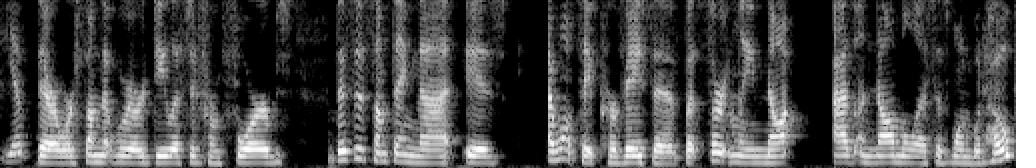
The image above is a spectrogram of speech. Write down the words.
Yep. There were some that were delisted from Forbes. This is something that is, I won't say pervasive, but certainly not as anomalous as one would hope.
